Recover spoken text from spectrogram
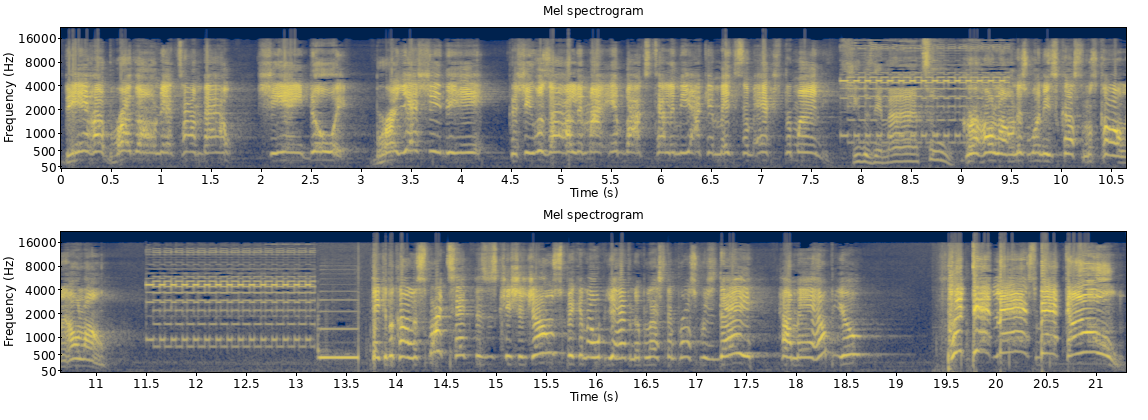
Then her brother on there talking about she ain't do it. Bruh, yes she did. Cause she was all in my inbox telling me I can make some extra money. She was in mine too. Girl, hold on. This one of these customers calling. Hold on. Thank you for calling Smart Tech. This is Keisha Jones speaking. I hope you're having a blessed and prosperous day. How may I help you? Put that mask back on!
